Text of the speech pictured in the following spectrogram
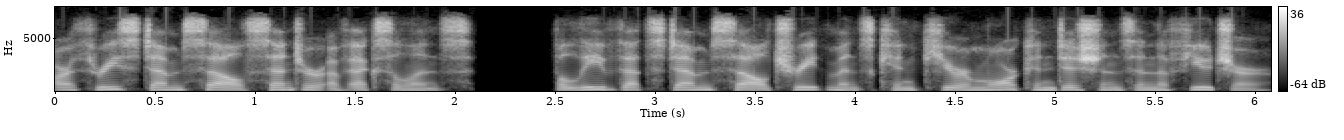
R3 stem cell center of excellence, believe that stem cell treatments can cure more conditions in the future.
